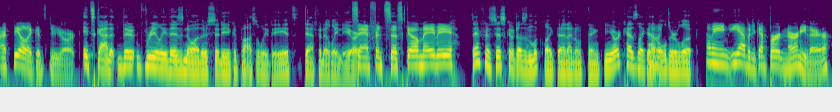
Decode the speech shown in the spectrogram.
I feel like it's New York. It's got it. There really, there's no other city it could possibly be. It's definitely New York. San Francisco, maybe. San Francisco doesn't look like that. I don't think. New York has like that but- older look. I mean, yeah, but you got Bert and Ernie there.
